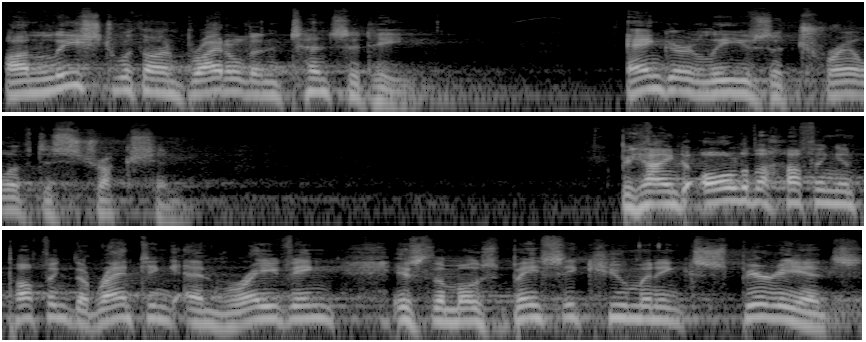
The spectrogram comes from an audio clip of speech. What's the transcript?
Unleashed with unbridled intensity, anger leaves a trail of destruction. Behind all of the huffing and puffing, the ranting and raving is the most basic human experience.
